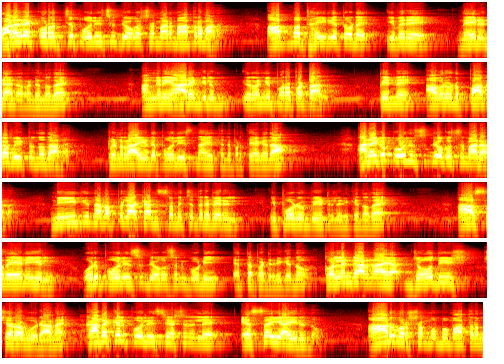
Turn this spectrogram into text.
വളരെ കുറച്ച് പോലീസ് ഉദ്യോഗസ്ഥന്മാർ മാത്രമാണ് ആത്മധൈര്യത്തോടെ ഇവരെ നേരിടാൻ ഇറങ്ങുന്നത്. അങ്ങനെ ആരെങ്കിലും ഇറങ്ങി പുറപ്പെട്ടാൽ പിന്നെ അവരോട് പക വീട്ടുന്നതാണ് പിണറായിയുടെ പോലീസ് നയത്തിന്റെ പ്രത്യേകത. അനേകം പോലീസ് ഉദ്യോഗസ്ഥന്മാരാണ് നീതി നടപ്പിലാക്കാൻ ശ്രമിച്ചതിന്റെ പേരിൽ ഇപ്പോഴും വീട്ടിലിരിക്കുന്നത്. ആ ശ്രേണിയിൽ ഒരു പോലീസ് ഉദ്യോഗസ്ഥൻ കൂടി എത്തപ്പെട്ടിരിക്കുന്നു. കൊല്ലംകാരനായ ജ്യോതിഷ് ചിറവൂരാണ്. കടക്കൽ പോലീസ് സ്റ്റേഷനിലെ എസ് ഐ ആയിരുന്നു. ആറു വർഷം മുമ്പ് മാത്രം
